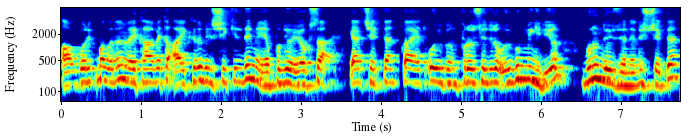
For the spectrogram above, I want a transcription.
algoritmaların rekabete aykırı bir şekilde mi yapılıyor yoksa gerçekten gayet uygun, prosedüre uygun mu gidiyor? Bunun da üzerine düşecekler.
